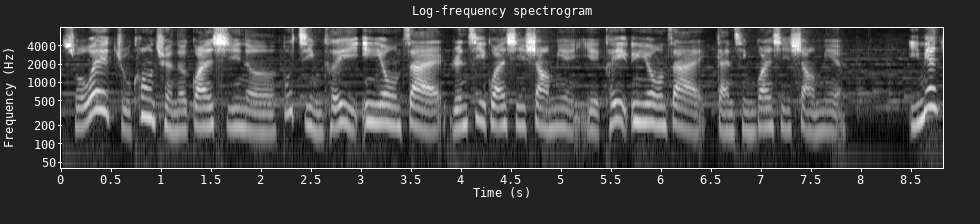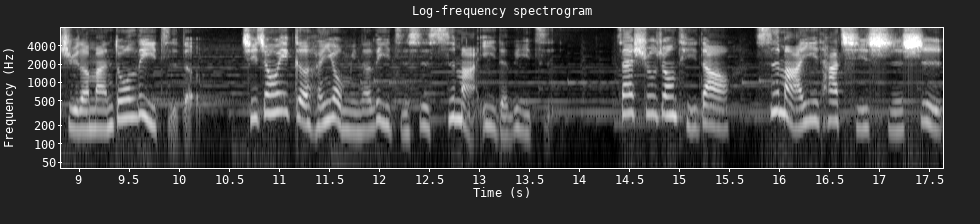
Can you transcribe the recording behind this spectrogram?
所谓主控权的关系呢，不仅可以应用在人际关系上面，也可以运用在感情关系上面。里面举了蛮多例子的，其中一个很有名的例子是司马懿的例子。在书中提到，司马懿他其实是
